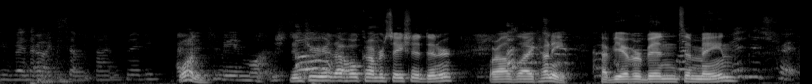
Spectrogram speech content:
You've been there like seven times, maybe? One. I've been to Maine once. Didn't you hear that whole conversation at dinner where I was like, "Honey, have you ever been to Maine?" Business trip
